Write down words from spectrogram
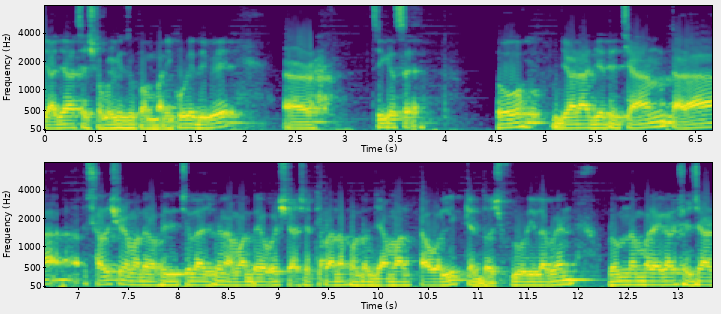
যা যা আছে সকল কিছু কোম্পানি করে দিবে। আর ঠিক আছে। তো যারা যেতে চান, তারা সরাসরি আমাদের অফিসে চলে আসবেন। আমাদের অবশ্যই আসা ঠিকানা পল্টন জামান টাওয়ার লিফটের দশ ফ্লোর ইলেভেন রুম নাম্বার এগারোশো চার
